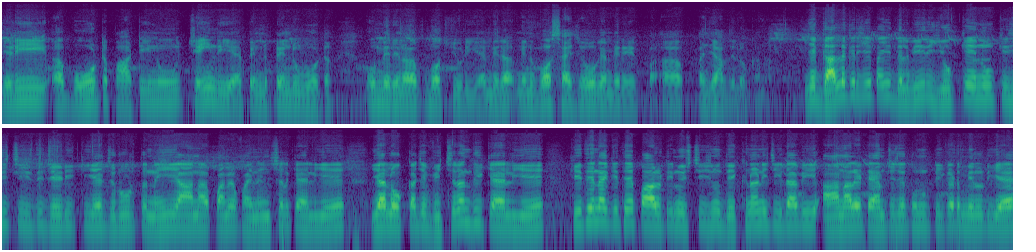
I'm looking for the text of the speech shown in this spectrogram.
ਜਿਹੜੀ ਵੋਟ ਪਾਰਟੀ ਨੂੰ ਚਾਹੀਦੀ ਹੈ, ਪਿੰਡ, ਪਿੰਡੂ ਵੋਟ, ਉਹ ਮੇਰੇ ਨਾਲ ਬਹੁਤ ਜੁੜੀ ਹੈ। ਮੇਰਾ, ਮੈਨੂੰ ਬਹੁਤ ਸਹਿਯੋਗ ਹੈ ਮੇਰੇ ਪੰਜਾਬ ਦੇ ਲੋਕਾਂ ਦਾ। ਜੇ ਗੱਲ ਕਰੀਏ ਭਾਈ ਦਲਵੀਰ ਯੂਕੇ ਨੂੰ ਕਿਸੇ ਚੀਜ਼ ਦੀ ਜਿਹੜੀ ਕੀ ਹੈ ਜ਼ਰੂਰਤ ਨਹੀਂ ਆਣਾ ਭਾਵੇਂ ਫਾਈਨੈਂਸ਼ੀਅਲ ਕਹਿ ਲਈਏ ਜਾਂ ਲੋਕਾਂ 'ਚ ਵਿਚਰਨ ਦੀ ਕਹਿ ਲਈਏ, ਕਿਤੇ ਨਾ ਕਿਤੇ ਪਾਰਟੀ ਨੂੰ ਇਸ ਚੀਜ਼ ਨੂੰ ਦੇਖਣਾ ਨਹੀਂ ਚਾਹੀਦਾ ਵੀ ਆਉਣ ਵਾਲੇ ਟਾਈਮ 'ਚ ਜੇ ਤੁਹਾਨੂੰ ਟਿਕਟ ਮਿਲਦੀ ਹੈ,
